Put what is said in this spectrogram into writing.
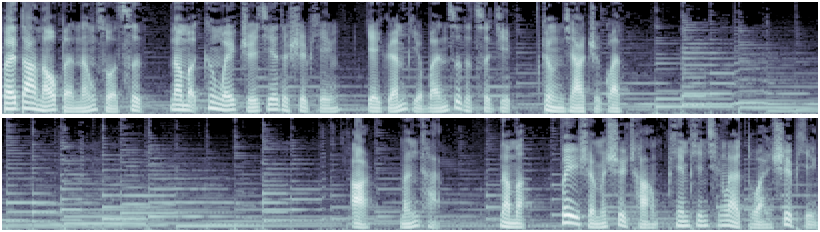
被大脑本能所赐，那么更为直接的视频也远比文字的刺激更加直观。二门槛，那么为什么市场偏偏青睐短视频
